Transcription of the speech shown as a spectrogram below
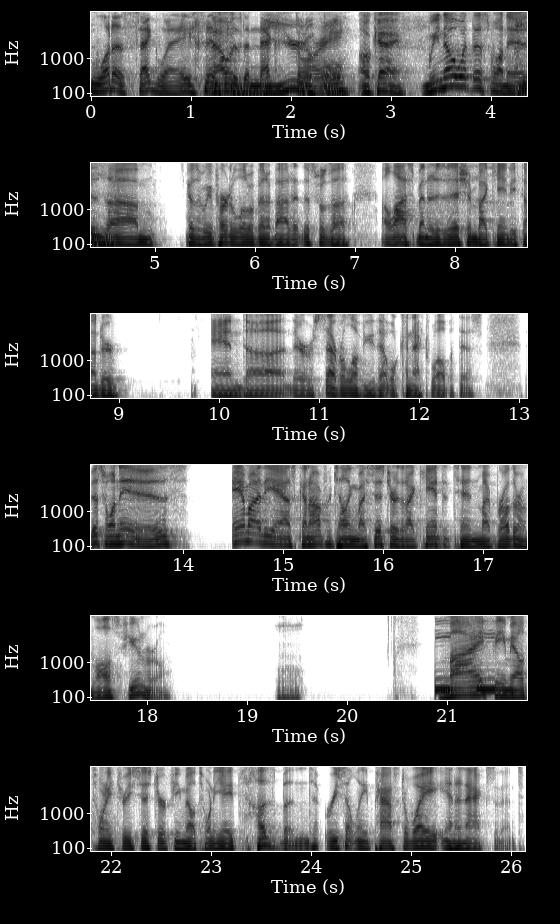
What a segue That into was the next beautiful. story. Okay, we know what this one is because we've heard a little bit about it. This was a, a last minute edition by Candy Thunder, and uh, there are several of you that will connect well with this. This one is: Am I the astronaut for telling my sister that I can't attend my brother in law's funeral? My female 23 sister, female 28's husband, recently passed away in an accident.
